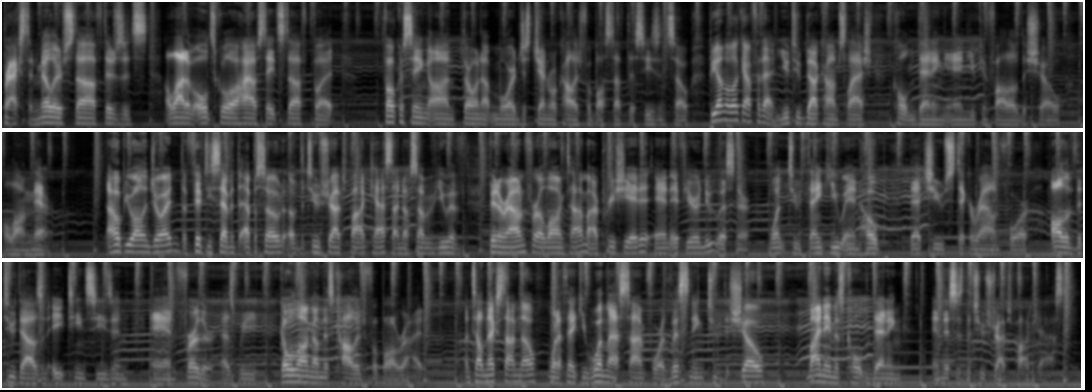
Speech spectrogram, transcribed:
Braxton Miller stuff. There's it's a lot of old school Ohio State stuff, but focusing on throwing up more just general college football stuff this season. So be on the lookout for that. YouTube.com slash Colton Denning, and you can follow the show along there. I hope you all enjoyed the 57th episode of the Two Stripes podcast. I know some of you have been around for a long time. I appreciate it. And if you're a new listener, want to thank you and hope that you stick around for all of the 2018 season and further as we go along on this college football ride. Until next time, though, want to thank you one last time for listening to the show. My name is Colton Denning, and this is the Two Stripes Podcast.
